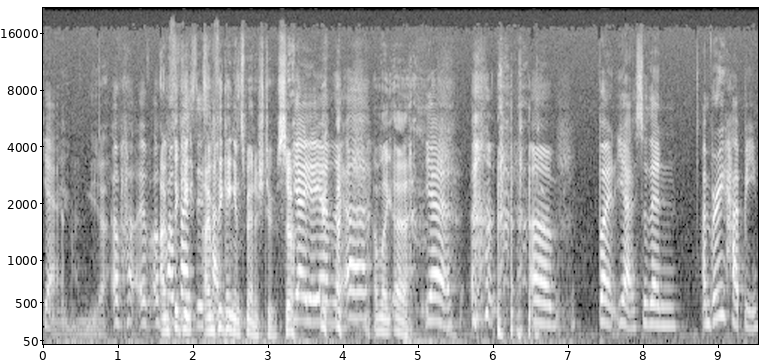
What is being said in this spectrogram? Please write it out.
Yeah. Yeah. of how of, of I'm how thinking. fast this I'm thinking in. Spanish too. So yeah, yeah, yeah. I'm like, uh, I'm like, uh. yeah. um, but yeah, so then I'm very happy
